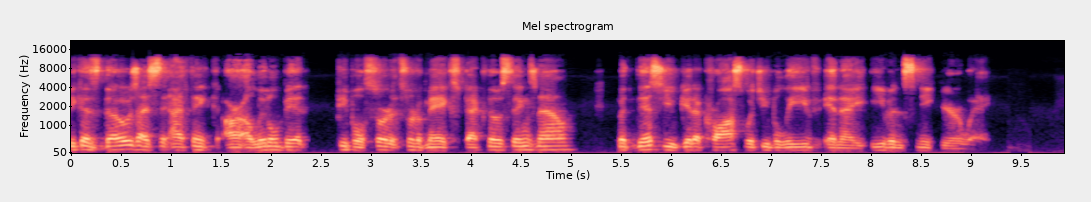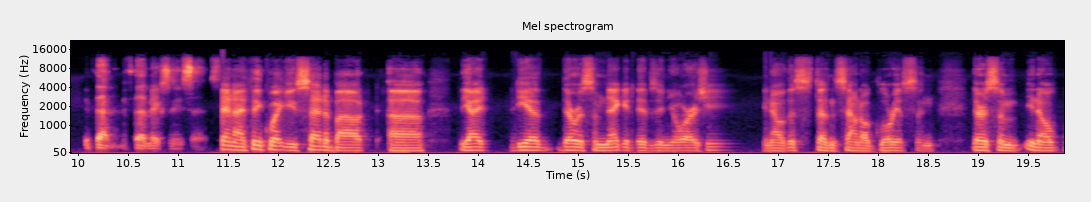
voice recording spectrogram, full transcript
Because those I, I think are a little bit people sort of sort of may expect those things now. But this you get across what you believe in a even sneakier way if that if that makes any sense. And i think what you said about uh, the idea there was some negatives in yours. You, you know this doesn't sound all glorious and there's some you know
